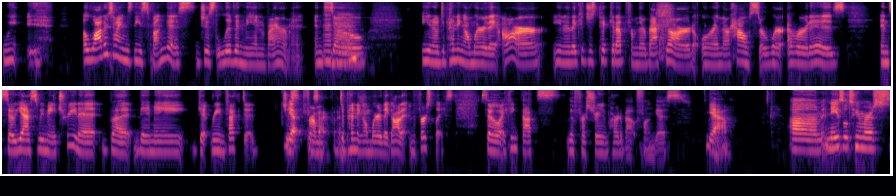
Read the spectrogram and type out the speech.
we a lot of times these fungus just live in the environment. And so you know, depending on where they are, you know, they could just pick it up from their backyard or in their house or wherever it is. And so yes, we may treat it, but they may get reinfected just Yep, from exactly. depending on where they got it in the first place. So I think that's the frustrating part about fungus. Yeah. Um, nasal tumors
